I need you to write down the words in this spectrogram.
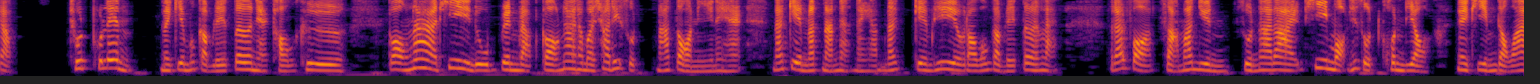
กับชุดผู้เล่นในเกมพบกับเลเตอร์เนี่ยเขาคือกองหน้าที่ดูเป็นแบบกองหน้าธรรมชาติที่สุดณตอนนี้นะฮะณเกมนัดนั้นนะนะครับณเกมที่เราพบกับเลเตอร์นั่นแหละแรดฟอร์ดสามารถยืนศูนย์หน้าได้ที่เหมาะที่สุดคนเดียวในทีมแต่ว่า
